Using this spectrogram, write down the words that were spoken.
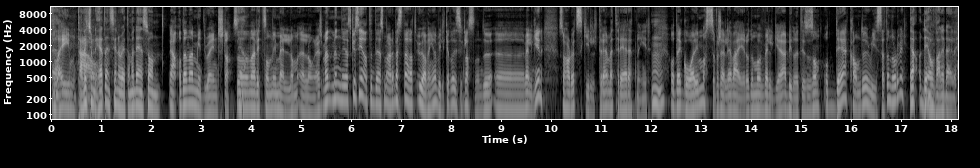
Flame Jeg vet ikke om det heter Incinerator, men det er en sånn Ja, og den er mid-range, da. Så Ja. den er litt sånn imellom eh, long range. Men, men det jeg skulle si at det som er det beste, er at uavhengig av hvilket av disse klassene du uh, velger, så har du et skill-tre med tre retninger. Mm. Og det går i masse forskjellige veier, og du må velge abilities og sånn. Og det kan du resette når du vil. Ja, det er jo veldig deilig.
